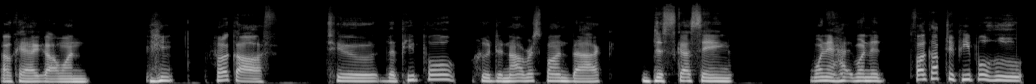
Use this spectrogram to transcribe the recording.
Okay, I got one. Fuck off to the people who did not respond back discussing when it ha- when it fuck up to people who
